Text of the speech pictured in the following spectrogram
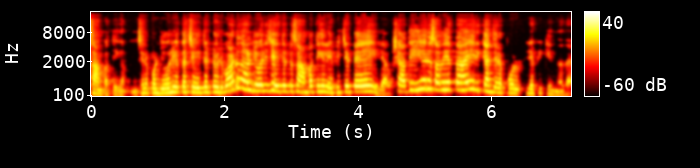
സാമ്പത്തികം. ചിലപ്പോൾ ജോലിയൊക്കെ ചെയ്തിട്ട് ഒരുപാട് നാൾ ജോലി ചെയ്തിട്ട് സാമ്പത്തികം ലഭിച്ചിട്ടേ ഇല്ല. പക്ഷെ അത് ഈ ഒരു സമയത്തായിരിക്കാം ചിലപ്പോൾ ലഭിക്കുന്നത്.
